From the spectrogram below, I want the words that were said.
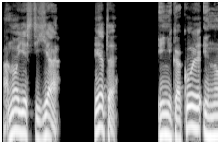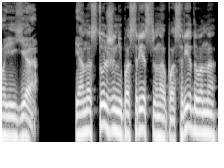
Оно есть «я». Это и никакое иное «я». И оно столь же непосредственно опосредованно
